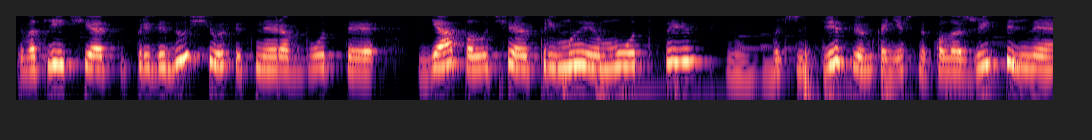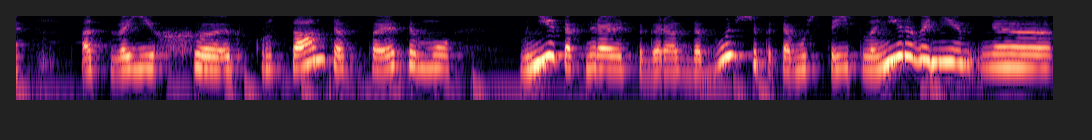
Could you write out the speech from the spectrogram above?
В отличие от предыдущей офисной работы, я получаю прямые эмоции, ну, в большинстве своем, конечно, положительные, от своих э, экскурсантов, поэтому мне так нравится гораздо больше, потому что и планирование э,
